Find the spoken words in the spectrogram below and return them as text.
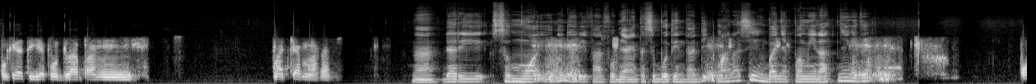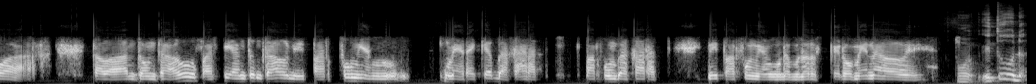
Mungkin ada 38 macam lah kan. Nah, dari semua ini dari parfum yang ente sebutin tadi, mana sih yang banyak peminatnya gitu? Wah, kalau antum tahu pasti antum tahu nih parfum yang mereknya Bakarat, parfum Bakarat. Ini parfum yang benar-benar fenomenal nih. Oh, itu udah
